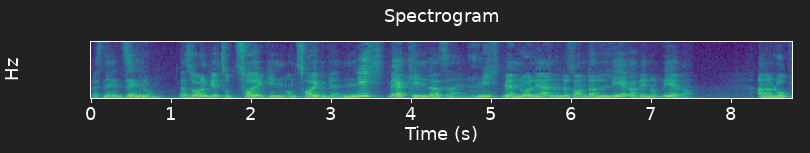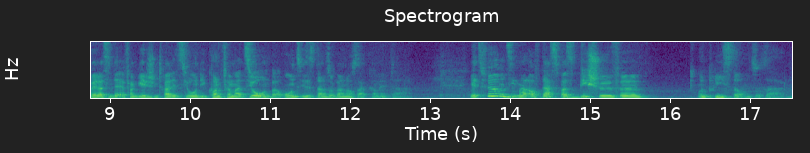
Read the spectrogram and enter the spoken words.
Das ist eine Entsendung. Da sollen wir zu Zeuginnen und Zeugen werden. Nicht mehr Kinder sein, nicht mehr nur Lernende, sondern Lehrerinnen und Lehrer. Analog wäre das in der evangelischen Tradition die Konfirmation. Bei uns ist es dann sogar noch sakramental. Jetzt hören Sie mal auf das, was Bischöfe und Priester und so sagen.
